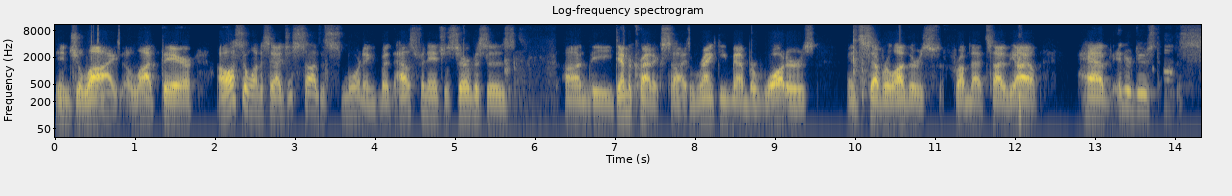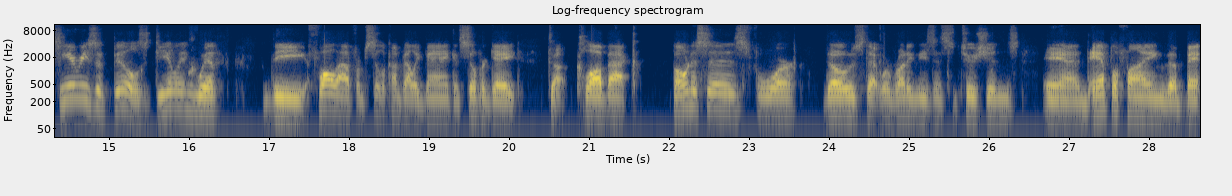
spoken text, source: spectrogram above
in July. A lot there. I also want to say I just saw this morning, but House Financial Services on the Democratic side, ranking member Waters and several others from that side of the aisle have introduced a series of bills dealing with the fallout from Silicon Valley Bank and Silvergate to clawback bonuses for those that were running these institutions and amplifying the ban,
